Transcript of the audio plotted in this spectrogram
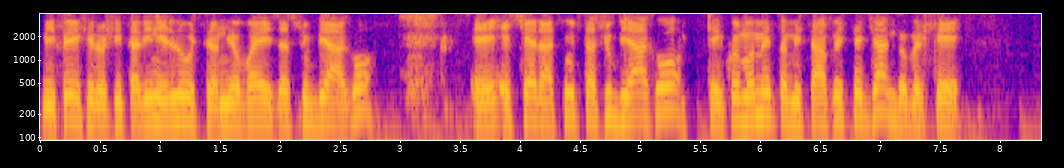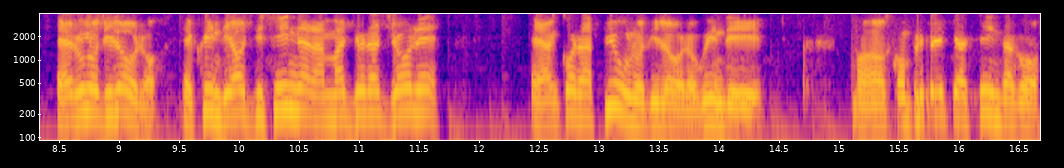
mi fecero cittadini illustri al mio paese a Subiaco e, e c'era tutta Subiaco che in quel momento mi stava festeggiando perché era uno di loro e quindi oggi Sinner a maggior ragione è ancora più uno di loro, quindi oh, complimenti al sindaco.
